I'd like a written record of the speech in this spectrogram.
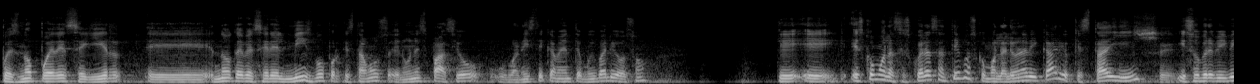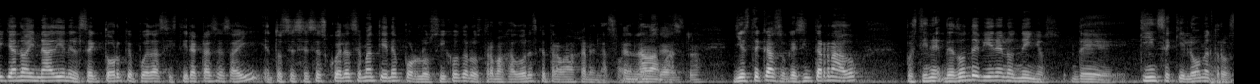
pues no puede seguir, eh, no debe ser el mismo porque estamos en un espacio urbanísticamente muy valioso que eh, es como las escuelas antiguas, como la Leona Vicario, que está ahí Sí. y sobrevive. Ya no hay nadie en el sector que pueda asistir a clases ahí. Entonces esa escuela se mantiene por los hijos de los trabajadores que trabajan en la zona, En nada más. Y este caso, que es internado, pues tiene, ¿de dónde vienen los niños? De 15 kilómetros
